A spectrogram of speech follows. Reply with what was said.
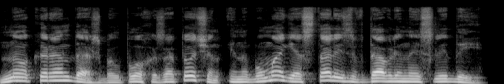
Но карандаш был плохо заточен, и на бумаге остались вдавленные следы.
